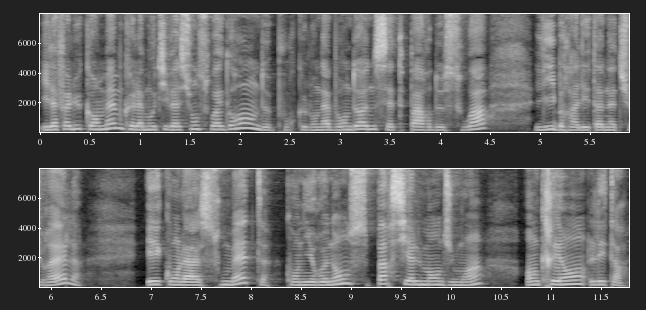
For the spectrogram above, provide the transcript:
il a fallu quand même que la motivation soit grande pour que l'on abandonne cette part de soi, libre à l'état naturel, et qu'on la soumette, qu'on y renonce partiellement du moins, en créant l'État.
